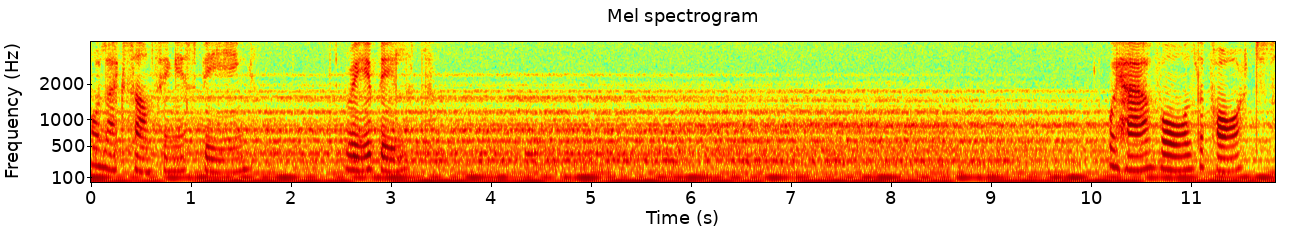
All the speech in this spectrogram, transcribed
or like something is being rebuilt. We have all the parts.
